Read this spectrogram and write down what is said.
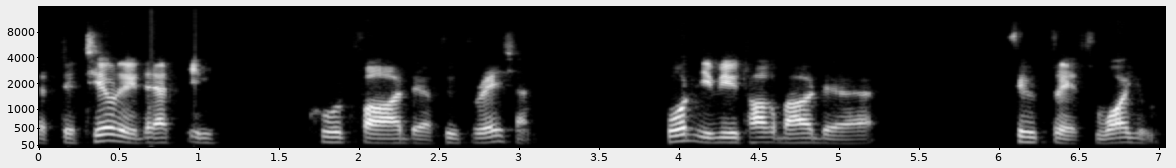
that the theory that include for the filtration, what if you talk about the filtrate volume?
